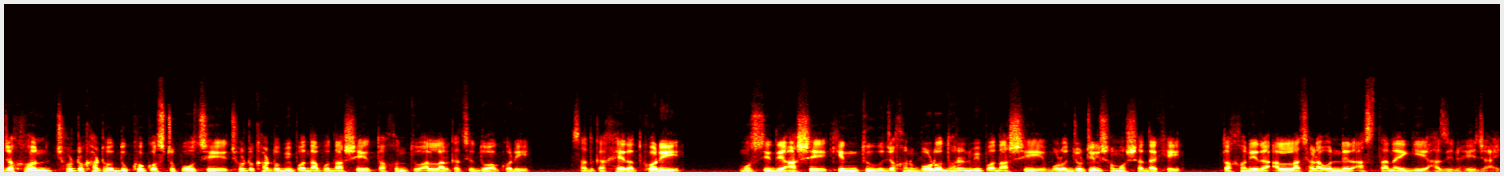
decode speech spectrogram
যখন ছোটোখাটো দুঃখ, কষ্ট পৌঁছে, ছোটোখাটো বিপদ, আপদ আসে, তখন তো আল্লাহর কাছে দোয়া করে, সাদকা খেরাত করে, মসজিদে আসে। কিন্তু যখন বড় ধরনের বিপদ আসে, বড় জটিল সমস্যা দেখে তখন এরা আল্লাহ ছাড়া অন্যের আস্তানায় গিয়ে হাজির হয়ে যায়।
